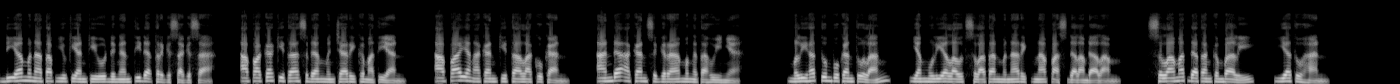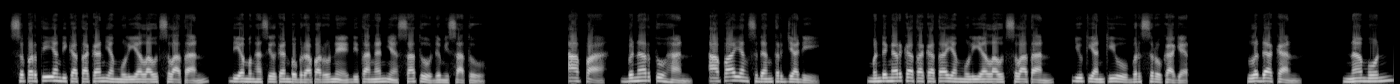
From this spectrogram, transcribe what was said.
Dia menatap Yukian Qiu dengan tidak tergesa-gesa. Apakah kita sedang mencari kematian? Apa yang akan kita lakukan? Anda akan segera mengetahuinya. Melihat tumpukan tulang, Yang Mulia Laut Selatan menarik napas dalam-dalam. Selamat datang kembali, ya Tuhan. Seperti yang dikatakan Yang Mulia Laut Selatan, dia menghasilkan beberapa rune di tangannya satu demi satu. Apa, benar Tuhan, apa yang sedang terjadi? Mendengar kata-kata yang mulia Laut Selatan, Yukian Qiu berseru kaget. Ledakan. Namun,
